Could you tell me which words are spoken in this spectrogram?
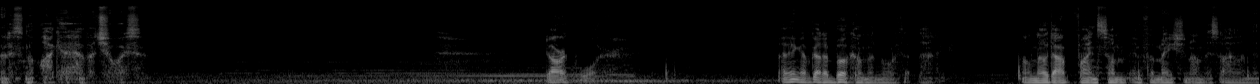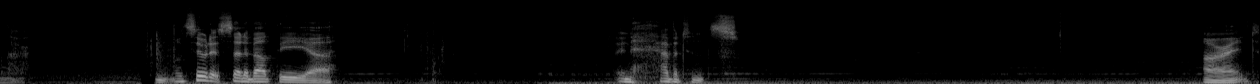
But it's not like I have a choice. Darkwater. I think I've got a book on the North Atlantic. I'll no doubt find some information on this island in there. Mm, Let's see what it said about the uh, inhabitants. All right.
